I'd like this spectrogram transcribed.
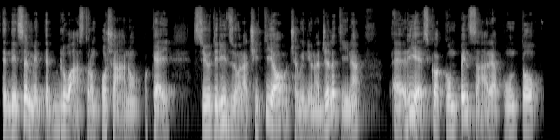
tendenzialmente bluastro, un po' ciano, ok? Se utilizzo una CTO, cioè quindi una gelatina, eh, riesco a compensare appunto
